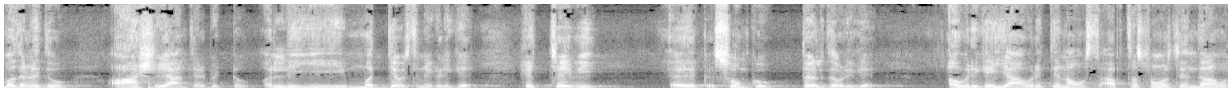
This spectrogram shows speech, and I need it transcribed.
ಮೊದಲನೇದು ಆಶಯ ಅಂತ ಹೇಳಿಬಿಟ್ಟು ಅಲ್ಲಿ ಈ ಮದ್ಯವ್ಯಸನಿಗಳಿಗೆ ಹೆಚ್ ಐ ವಿ ಸೋಂಕು ತಗಲಿದವರಿಗೆ, ಅವರಿಗೆ ಯಾವ ರೀತಿ ನಾವು ಆಪ್ತ ಸಂಸ್ಥೆಯಿಂದ ನಾವು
